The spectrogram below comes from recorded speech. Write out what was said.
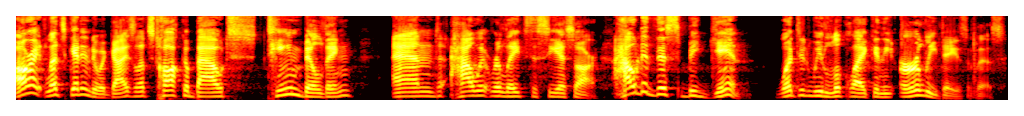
All right, let's get into it, guys. Let's talk about team building and how it relates to CSR. How did this begin? What did we look like in the early days of this?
